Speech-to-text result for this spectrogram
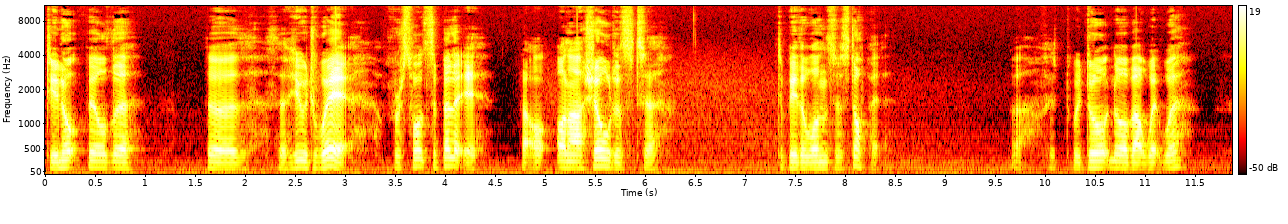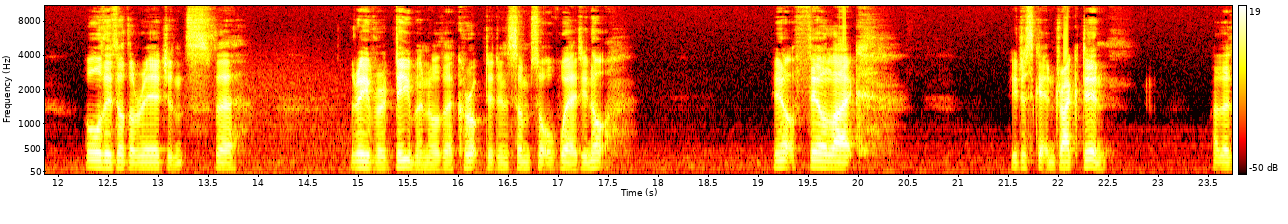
do you not feel the the the huge weight of responsibility that on our shoulders to to be the ones to stop it? We don't know about Whitwer. All these other agents, they're they're either a demon or they're corrupted in some sort of way. Do you not do you not feel like you're just getting dragged in? Like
